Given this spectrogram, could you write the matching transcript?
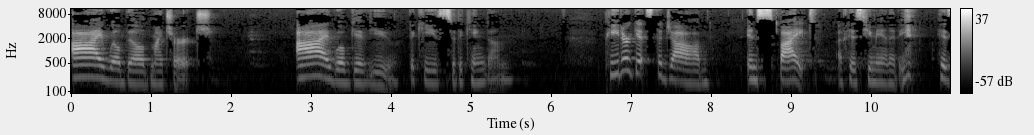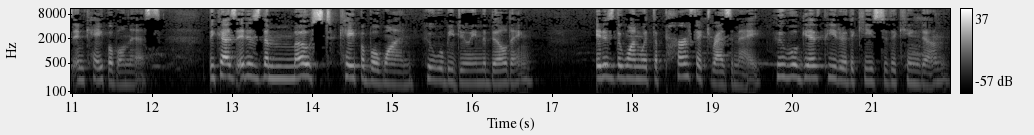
I will build my church I will give you the keys to the kingdom. Peter gets the job in spite of his humanity, his incapableness, because it is the most capable one who will be doing the building. It is the one with the perfect resume who will give Peter the keys to the kingdom.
